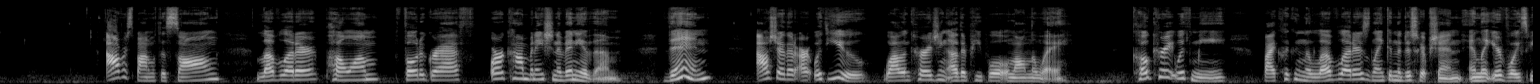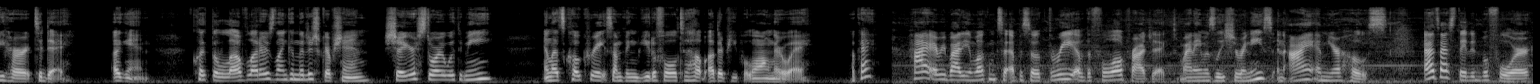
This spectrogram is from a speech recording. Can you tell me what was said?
I'll respond with a song, love letter, poem, photograph, or a combination of any of them. Then I'll share that art with you while encouraging other people along the way. Co create with me by clicking the love letters link in the description and let your voice be heard today. Again, click the love letters link in the description, share your story with me, and let's co create something beautiful to help other people along their way. Okay? Hi, everybody, and welcome to episode three of the Full Well Project. My name is Alecia Renece, and I am your host. As I stated before,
